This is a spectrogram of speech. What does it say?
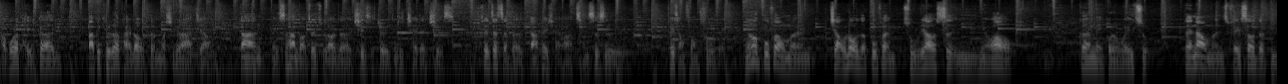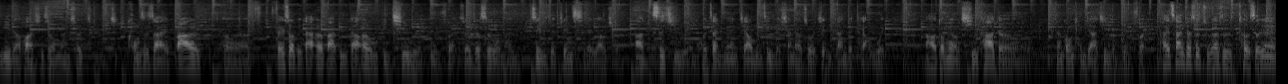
烤过的培根、barbecue 肋排肉跟墨西哥辣椒，当然美式汉堡最主要的 cheese 就一定是 cheddar cheese，所以这整个搭配起来的话，层次是非常丰富的。牛肉部分，我们绞肉的部分主要是以纽澳跟美国的为主，对，那我们肥瘦的比例的话，其实我们就控制在八二呃。肥瘦比大概二八比到二五比七五的部分，所以这是我们自己的坚持的要求。那自己我们会在里面加我们自己的香料做简单的调味，然后都没有其他的人工添加剂的部分。排餐就是主要是特色，因为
